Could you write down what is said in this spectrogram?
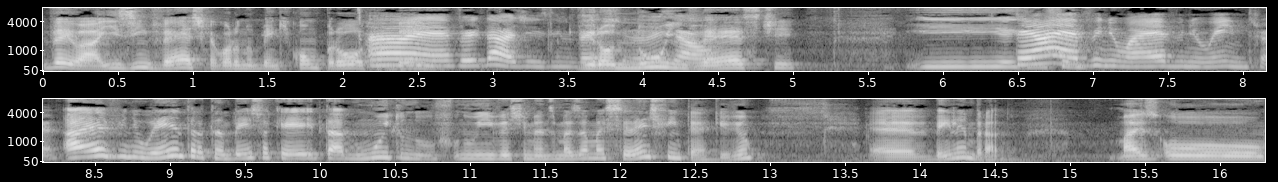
Veio a Easy Invest, que agora o Nubank comprou Ah, também. é verdade. Easy Invest virou é Nu. Invest. E Tem a Avenue, a Avenue entra. a Avenue entra também, só que aí tá muito no, no investimentos, mas é uma excelente fintech, viu? É, bem lembrado. Mas o,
